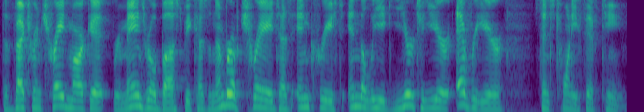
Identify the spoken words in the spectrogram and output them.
the veteran trade market remains robust because the number of trades has increased in the league year to year, every year since 2015?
